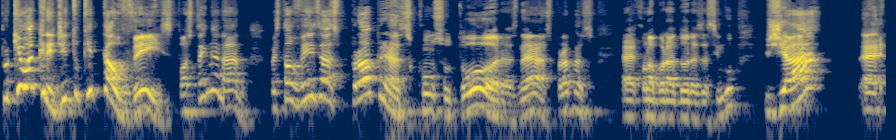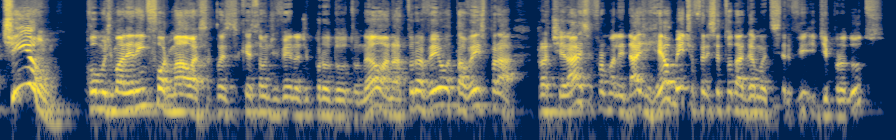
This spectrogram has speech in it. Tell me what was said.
porque eu acredito que talvez, posso estar enganado, mas talvez as próprias consultoras, né, as próprias é, colaboradoras da Singu já é, tinham como de maneira informal essa questão de venda de produto. Não, a Natura veio talvez para tirar essa formalidade e realmente oferecer toda a gama de, de produtos?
